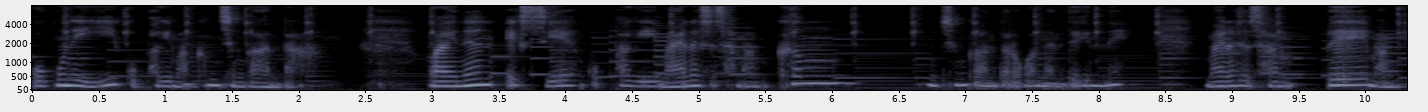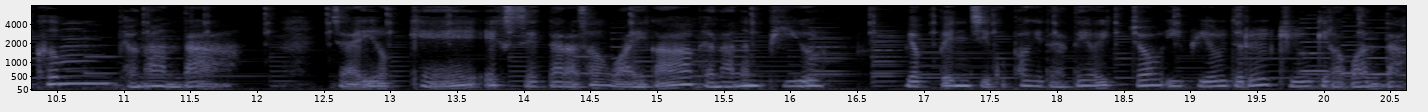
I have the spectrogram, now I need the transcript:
5분의 2 곱하기 만큼 증가한다. y는 x의 곱하기 마이너스 4만큼 증가한다라고 하면 안 되겠네. 마이너스 3배만큼 변화한다. 자, 이렇게 x에 따라서 y가 변하는 비율 몇 배인지 곱하기 다 되어 있죠. 이 비율들을 기울기라고 한다.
